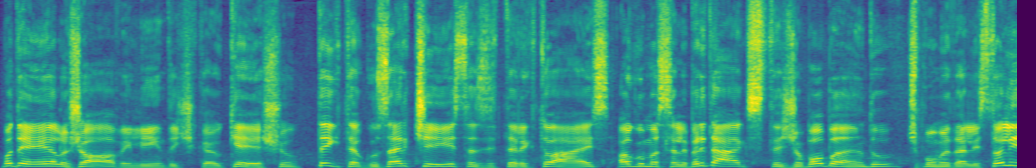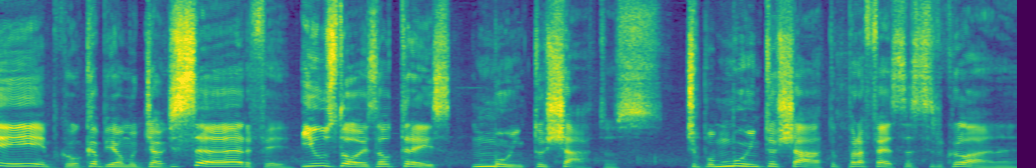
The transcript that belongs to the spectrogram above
modelo, jovem, linda, de cair o queixo. Tem que ter alguns artistas, intelectuais, algumas celebridades que estejam bobando, tipo um medalhista olímpico, um campeão mundial de surf. E uns dois ou três muito chatos. Tipo, muito chato pra festa circular, né?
